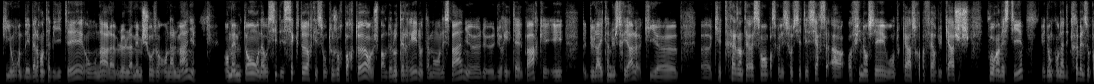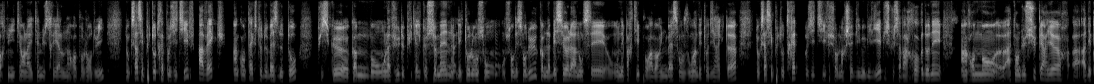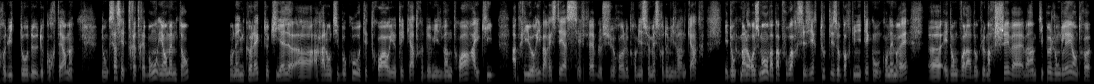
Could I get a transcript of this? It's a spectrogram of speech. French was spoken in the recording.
qui ont des belles rentabilités. On a la même chose en Allemagne. En même temps, on a aussi des secteurs qui sont toujours porteurs. Je parle de l'hôtellerie, notamment en Espagne, euh, du retail park et, du light industrial, qui, euh, euh, qui est très intéressant parce que les sociétés cherchent à refinancer ou en tout cas à se refaire du cash pour investir. Et donc, on a des très belles opportunités en light industrial en Europe aujourd'hui. Donc ça, c'est plutôt très positif avec un contexte de baisse de taux, puisque, comme on, l'a vu depuis quelques semaines, les taux longs sont, descendus. Comme la BCE l'a annoncé, on est parti pour avoir une baisse en juin des taux directeurs. Donc ça, c'est plutôt très positif sur le marché de l'immobilier, puisque ça va redonner un rendement attendu supérieur à, des produits de taux de court terme. Donc ça, c'est très très bon. Et en même temps, on a une collecte qui, elle, a, ralenti beaucoup au T3 et au T4 2023 et qui, a priori, va rester assez faible sur euh, le premier semestre 2024. Et donc, malheureusement, on va pas pouvoir saisir toutes les opportunités qu'on aimerait. Euh, et donc, voilà, donc le marché va, un petit peu jongler entre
